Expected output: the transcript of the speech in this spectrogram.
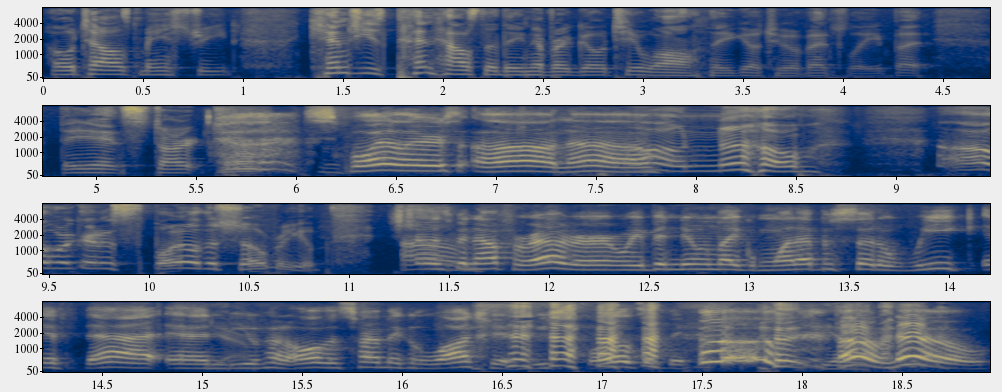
hotels, Main Street, Kenji's penthouse that they never go to. Well, they go to eventually, but they didn't start. Spoilers. Oh no. oh no! Oh, we're gonna spoil the show for you. Show's been Um, out forever. We've been doing like one episode a week, if that, and Yeah. you've had all this time to go watch it. We spoiled something. Yeah. Oh no.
